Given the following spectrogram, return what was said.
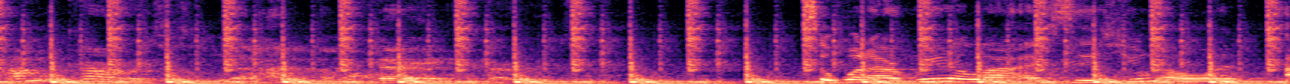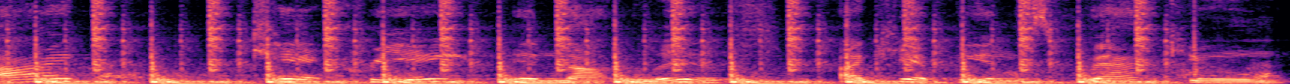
I'm, encouraged. You I'm, I'm very encouraged. So what I realized is, you know what? I can't create and not live. I can't be in this vacuum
